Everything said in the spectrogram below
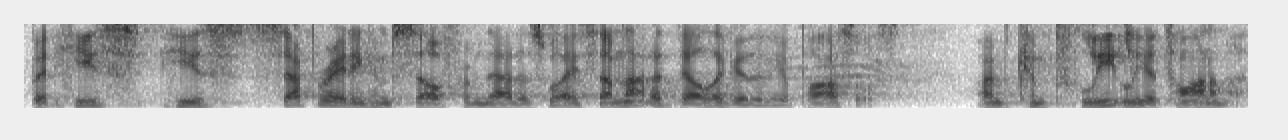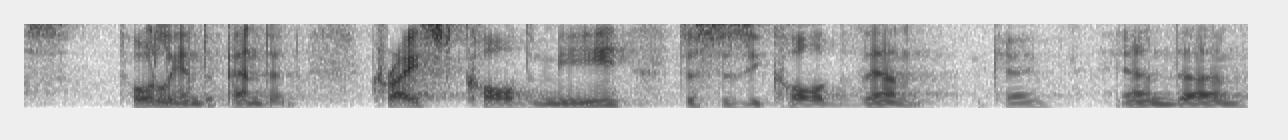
but he's, he's separating himself from that as well. Said, I'm not a delegate of the apostles, I'm completely autonomous, totally independent. Christ called me just as he called them, okay? And um,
